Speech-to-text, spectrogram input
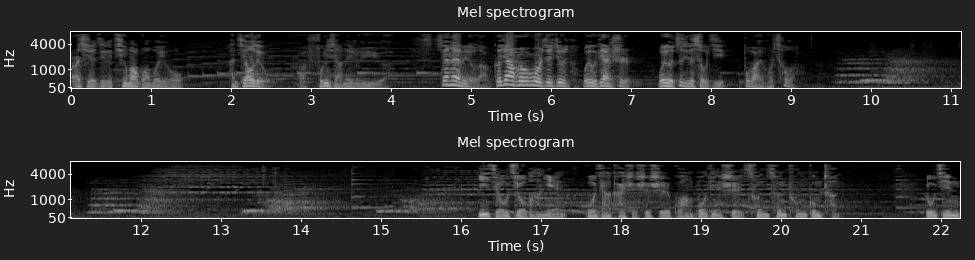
而且这个听完广播以后，很交流啊，分享那种愉悦。现在没有了，各家各户这就我有电视，我有自己的手机，不往一块凑了。一九九八年，国家开始实施广播电视村村通工程。如今，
